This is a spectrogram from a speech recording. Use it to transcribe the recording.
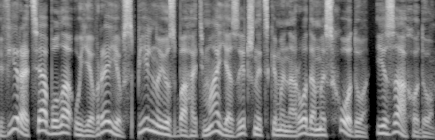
Віра ця була у євреїв спільною з багатьма язичницькими народами Сходу і Заходу.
